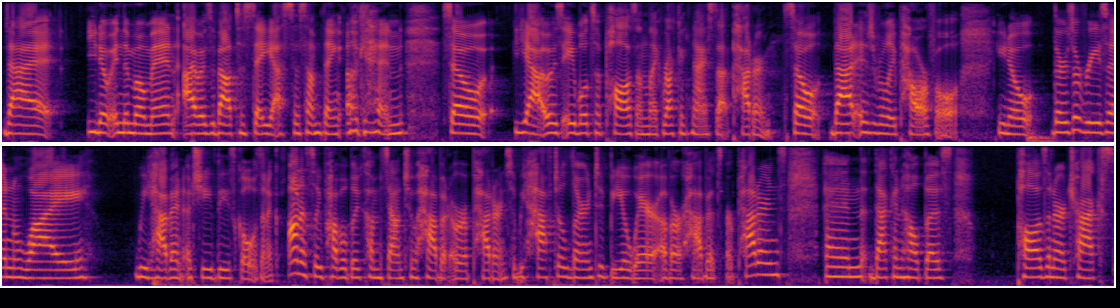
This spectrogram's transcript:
that, you know, in the moment I was about to say yes to something again. So yeah, I was able to pause and like recognize that pattern. So that is really powerful. You know, there's a reason why we haven't achieved these goals. And it honestly probably comes down to a habit or a pattern. So we have to learn to be aware of our habits or patterns, and that can help us pause in our tracks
